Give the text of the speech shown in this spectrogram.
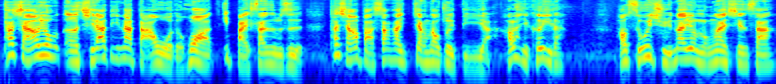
他想要用呃奇拉蒂娜打我的话，一百三是不是？他想要把伤害降到最低呀？好了，也可以的。好，switch，那用龙奈先杀。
